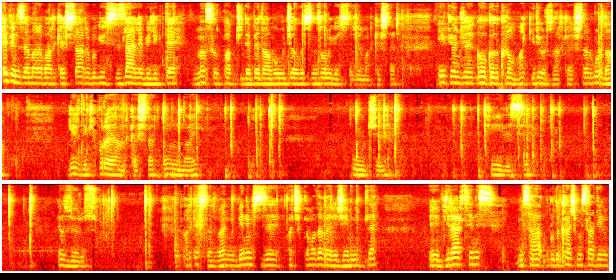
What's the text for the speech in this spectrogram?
Hepinize merhaba arkadaşlar. Bugün sizlerle birlikte nasıl PUBG'de bedava ucu alırsınız onu göstereceğim arkadaşlar. İlk önce Google Chrome'a giriyoruz arkadaşlar. Burada girdik buraya arkadaşlar. Online UC hilesi yazıyoruz. Arkadaşlar ben benim size açıklamada vereceğim linkle e, girerseniz mesela burada kaç mesela diyelim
